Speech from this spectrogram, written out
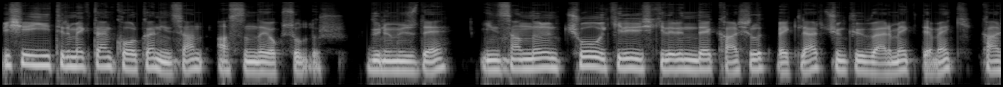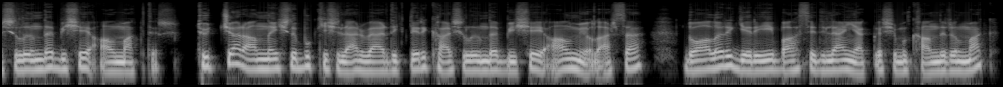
Bir şeyi yitirmekten korkan insan aslında yoksuldur. Günümüzde insanların çoğu ikili ilişkilerinde karşılık bekler çünkü vermek demek karşılığında bir şey almaktır. Tüccar anlayışlı bu kişiler verdikleri karşılığında bir şey almıyorlarsa doğaları gereği bahsedilen yaklaşımı kandırılmak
